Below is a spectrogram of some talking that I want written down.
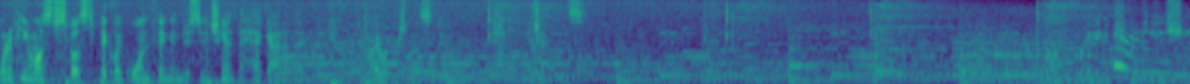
What if you're almost supposed to pick like one thing and just enchant the heck out of it? That's probably what you're supposed to do. Let me check this. Wild Rage, Fused Shot.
